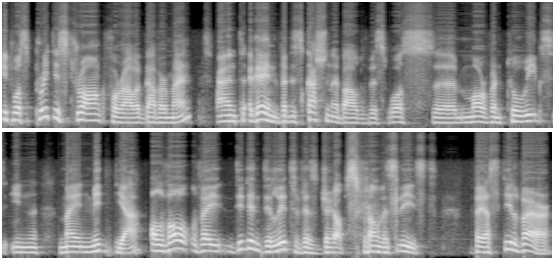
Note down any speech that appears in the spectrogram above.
it was pretty strong for our government. And again the discussion about this was uh, more than two weeks in main media. Although they didn't delete these jobs from this list they are still there.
